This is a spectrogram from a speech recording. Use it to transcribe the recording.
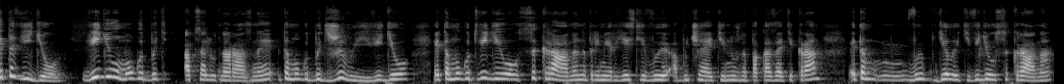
Это видео. Видео могут быть абсолютно разные. Это могут быть живые видео. Это могут видео с экрана, например, если вы обучаете нужно показать экран. Это вы делаете видео с экрана,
